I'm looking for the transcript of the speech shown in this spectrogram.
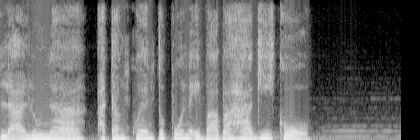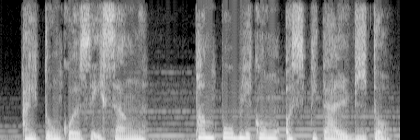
Lalo na at ang kwento po na ibabahagi ko ay tungkol sa isang pampublikong ospital dito.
